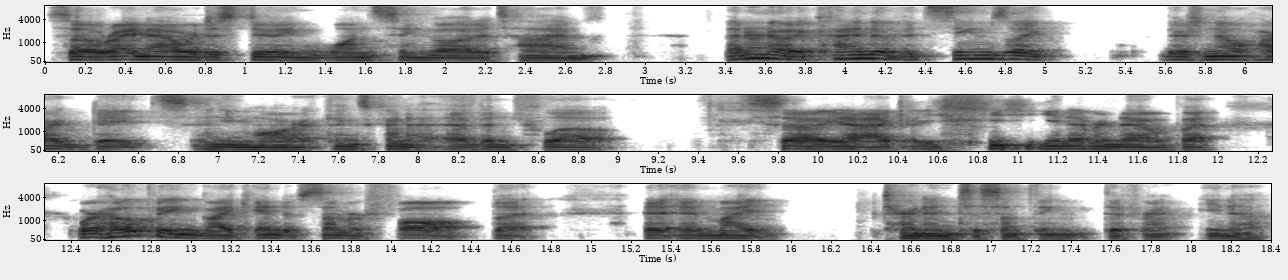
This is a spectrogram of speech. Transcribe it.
So right now we're just doing one single at a time. I don't know. It kind of it seems like there's no hard dates anymore. Things kind of ebb and flow. So yeah, I, you never know. But we're hoping like end of summer, fall. But it, it might turn into something different. You know.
